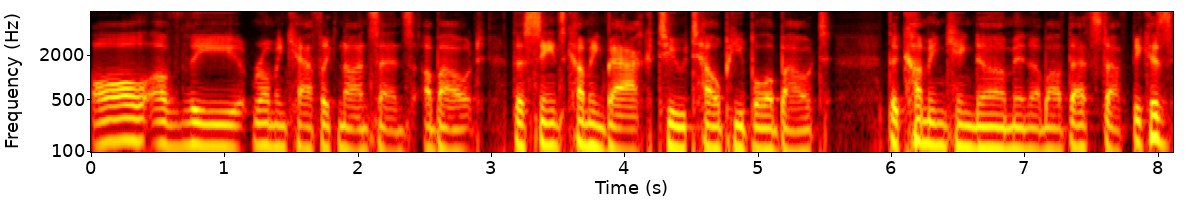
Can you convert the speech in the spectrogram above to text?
all of the Roman Catholic nonsense about the saints coming back to tell people about the coming kingdom and about that stuff because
